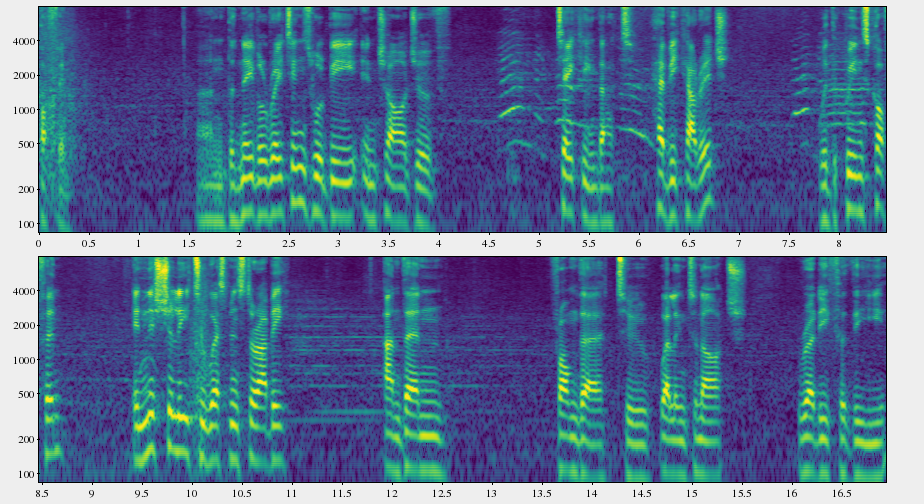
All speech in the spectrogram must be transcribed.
coffin. And the naval ratings will be in charge of taking that heavy carriage with the Queen's coffin, initially to Westminster Abbey, and then from there to Wellington Arch, ready for the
